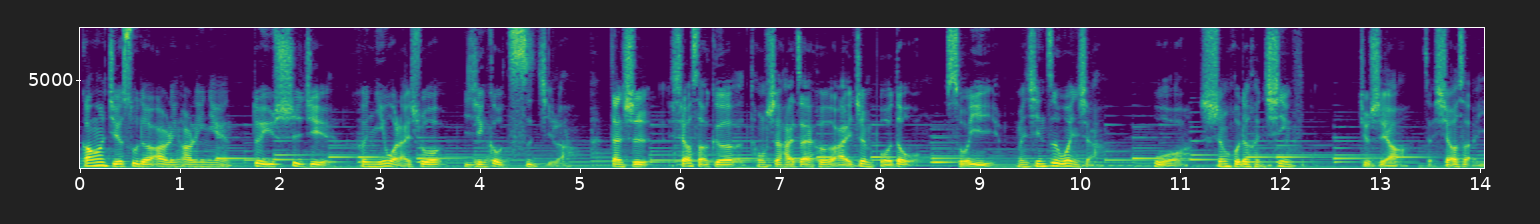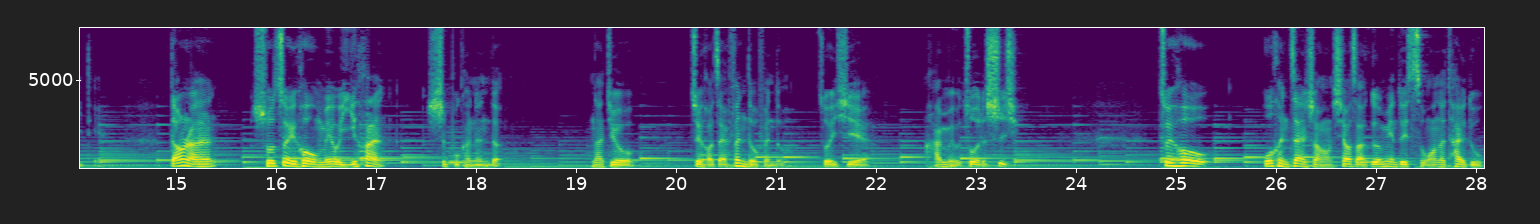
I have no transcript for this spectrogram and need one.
刚刚结束的二零二零年，对于世界和你我来说已经够刺激了。但是潇洒哥同时还在和癌症搏斗，所以扪心自问下，我生活的很幸福，就是要再潇洒一点。当然，说最后没有遗憾是不可能的，那就最好再奋斗奋斗，做一些还没有做的事情。最后。我很赞赏潇洒哥面对死亡的态度，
